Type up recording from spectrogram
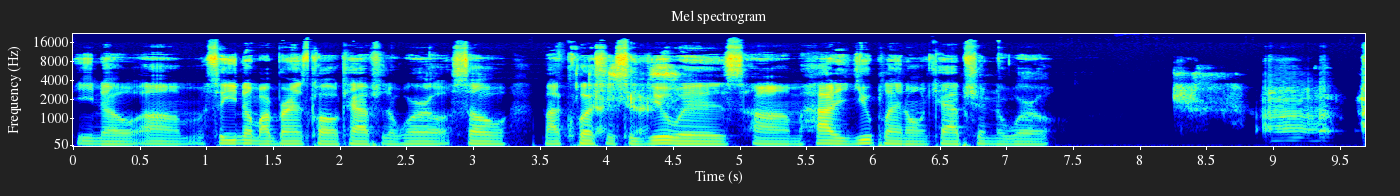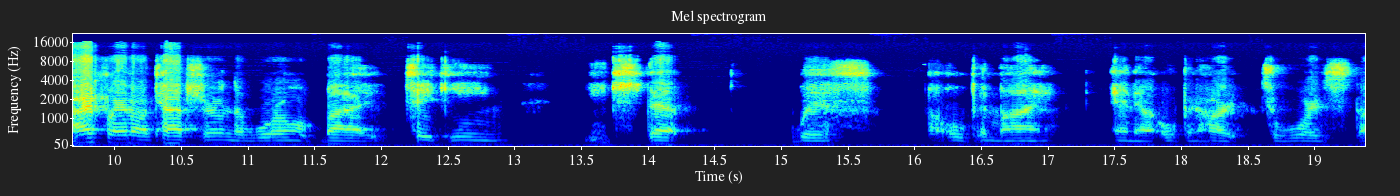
you know, um, so you know my brand's called Capture the World. So my question Yes, to yes. you is, um, how do you plan on capturing the world? Uh, I plan on capturing the world by taking each step with an open mind and an open heart towards the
